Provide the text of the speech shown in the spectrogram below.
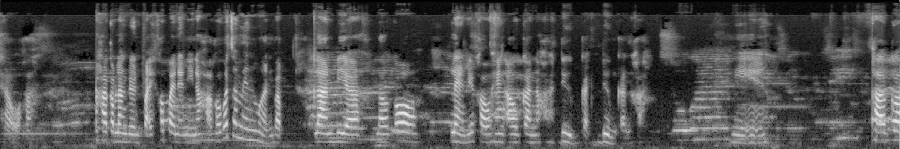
แถวค่ะนะคะกำลังเดินไปเข้าไปในนี้นะคะเขาก็จะเป็นเหมือนแบบร้านเบียร์แล้วก็แหล่งที่เขาแฮงเอากันนะคะ ดื่มกันดื่มกันค่ะนี่ค่ะก็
